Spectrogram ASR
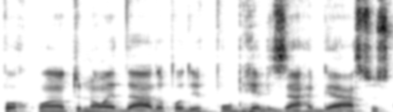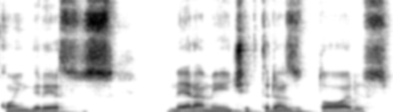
porquanto não é dado ao poder público realizar gastos com ingressos meramente transitórios.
